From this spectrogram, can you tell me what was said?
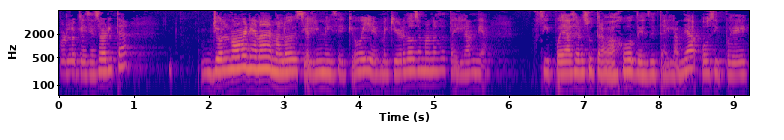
por lo que decías ahorita, yo no vería nada de malo de si alguien me dice que, oye, me quiero ir dos semanas a Tailandia, si puede hacer su trabajo desde Tailandia o si puede,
